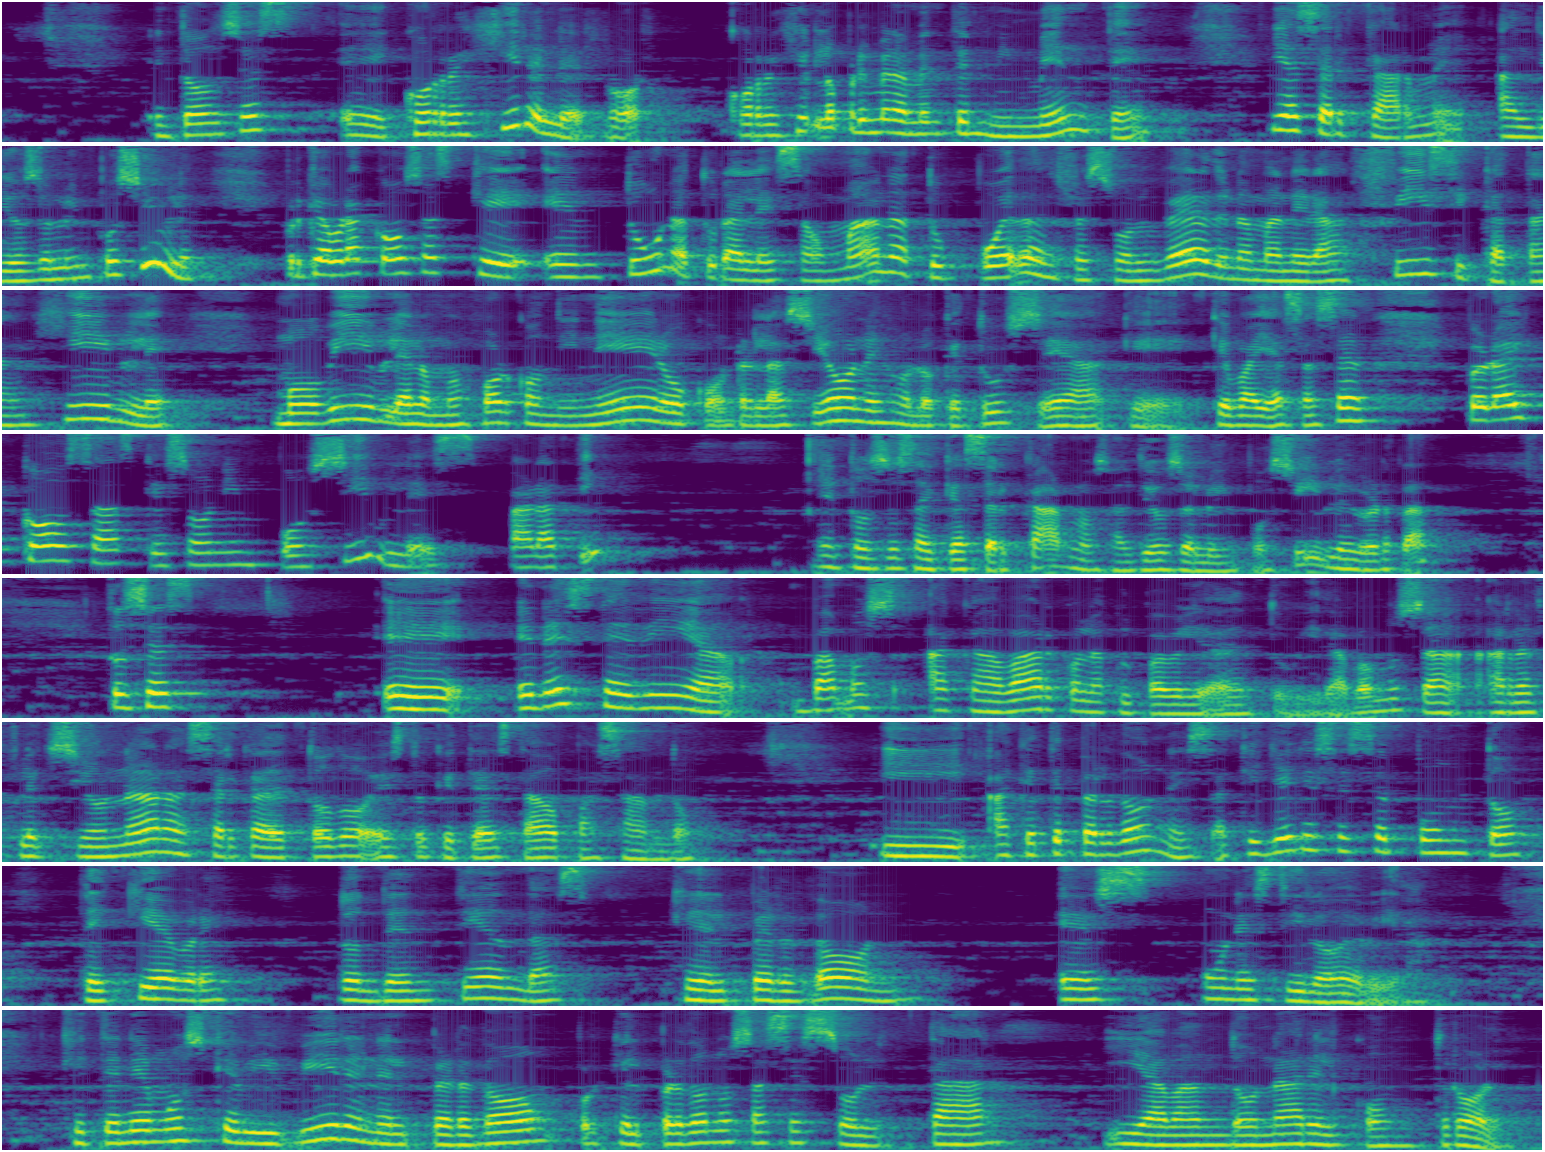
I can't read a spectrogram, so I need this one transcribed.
Entonces, eh, corregir el error, corregirlo primeramente en mi mente y acercarme al Dios de lo imposible. Porque habrá cosas que en tu naturaleza humana tú puedas resolver de una manera física, tangible, movible, a lo mejor con dinero, con relaciones o lo que tú sea que, que vayas a hacer. Pero hay cosas que son imposibles para ti. Entonces hay que acercarnos al Dios de lo imposible, ¿verdad? Entonces, eh, en este día vamos a acabar con la culpabilidad en tu vida, vamos a, reflexionar acerca de todo esto que te ha estado pasando. Y a que te perdones, a que llegues a ese punto de quiebre donde entiendas que el perdón es un estilo de vida, que tenemos que vivir en el perdón porque el perdón nos hace soltar y abandonar el control.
